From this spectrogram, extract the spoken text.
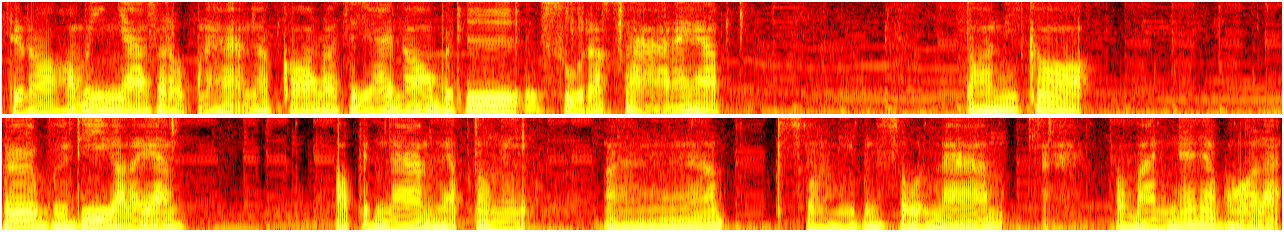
เดี๋ยวรอเขาไม่ยิงยาสลบนะฮะ แล้วก็เราจะย้ายน้องไปที่ศูนย์รักษานะครับ ตอนนี้ก็เพิ่มพื้นที่ก่อนแล้วกัน เอาเป็นน้ำครับตรงนี้ปั๊บโซนนี้เป็นโซนน้ำอะประมาณนี้จะพอละ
